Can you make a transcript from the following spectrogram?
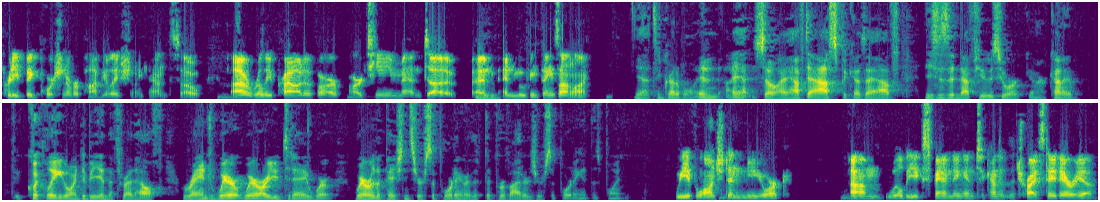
pretty big portion of our population again. So uh, really proud of our, our team and, uh, and, mm-hmm. and moving things online. Yeah, it's incredible. And I, so I have to ask because I have nieces and nephews who are, are kind of quickly going to be in the thread health range. Where where are you today? Where where are the patients you're supporting or the, the providers you're supporting at this point? We've launched in New York. Um, we'll be expanding into kind of the tri-state area.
